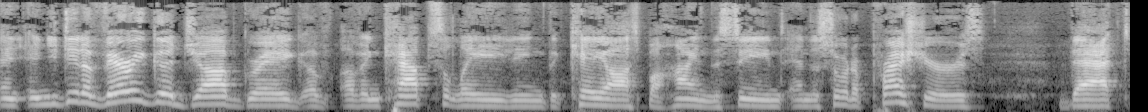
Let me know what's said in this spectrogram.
and, and you did a very good job, Greg, of, of encapsulating the chaos behind the scenes and the sort of pressures that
